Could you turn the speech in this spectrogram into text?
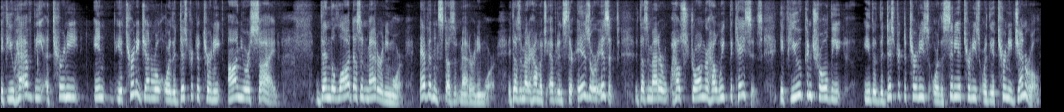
if you have the attorney in the attorney general or the district attorney on your side, then the law doesn't matter anymore. Evidence doesn't matter anymore. It doesn't matter how much evidence there is or isn't. It doesn't matter how strong or how weak the case is. If you control the either the district attorneys or the city attorneys or the attorney general,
